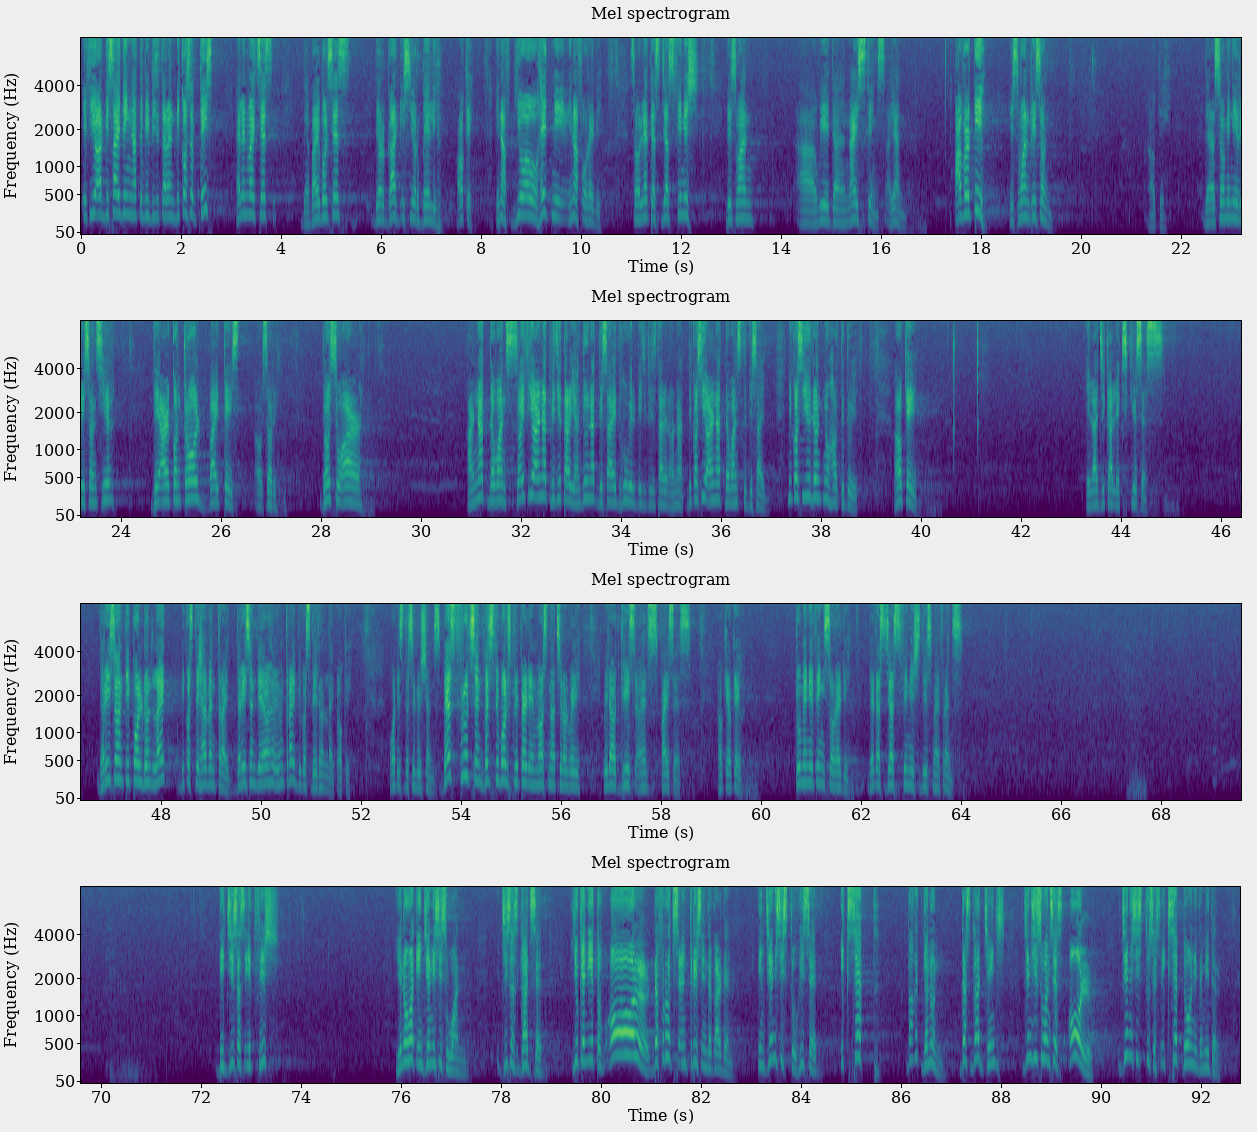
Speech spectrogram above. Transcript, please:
if you are deciding not to be vegetarian because of taste, Ellen White says, the Bible says, your God is your belly. Okay, enough. You hate me enough already. So let us just finish this one uh, with uh, nice things. Ayan. Poverty is one reason. Okay. There are so many reasons here. They are controlled by taste. Oh, sorry. Those who are are not the ones. So if you are not vegetarian, do not decide who will be vegetarian or not because you are not the ones to decide because you don't know how to do it. Okay. Illogical excuses. The reason people don't like because they haven't tried. The reason they haven't tried because they don't like. Okay. What is the solutions? Best fruits and vegetables prepared in most natural way without grease and spices. Okay, okay. Too many things already. Let us just finish this, my friends. Did Jesus eat fish? You know what? In Genesis 1, Jesus, God said, You can eat of all the fruits and trees in the garden. In Genesis 2, He said, Except. Bakit ganun? Does God change? Genesis 1 says, All. Genesis 2 says, Except the one in the middle.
